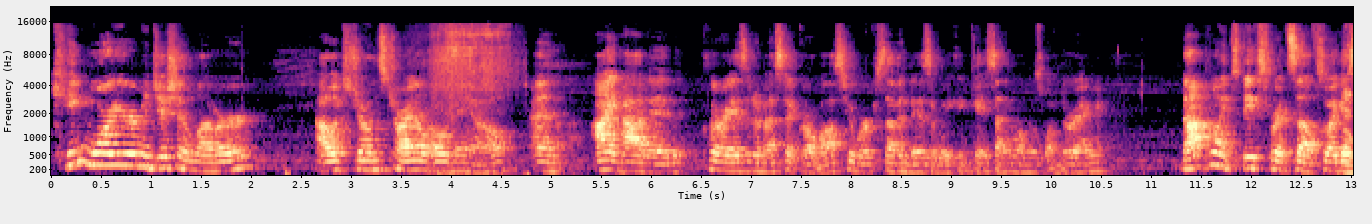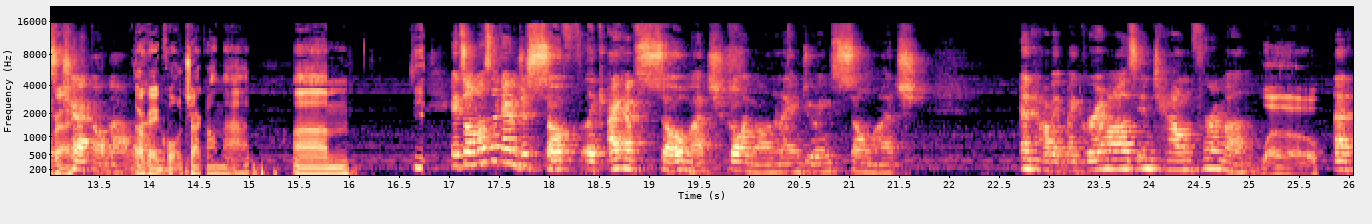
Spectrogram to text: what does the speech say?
King Warrior Magician Lover, Alex Jones Trial El Mayo, and I added Claire is a domestic girl boss who works seven days a week in case anyone was wondering. That point speaks for itself, so I guess Okay. check on that one. Okay, cool. Check on that. Um, It's almost like I'm just so like I have so much going on and I'm doing so much, and having my grandma's in town for a month, whoa. and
